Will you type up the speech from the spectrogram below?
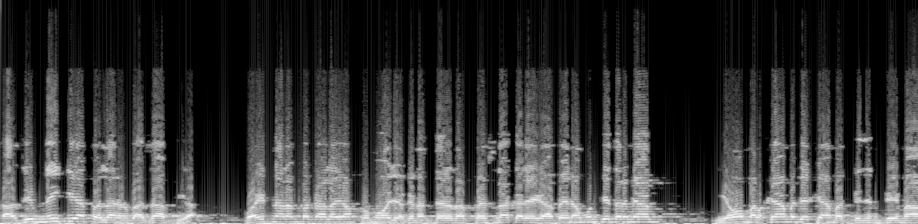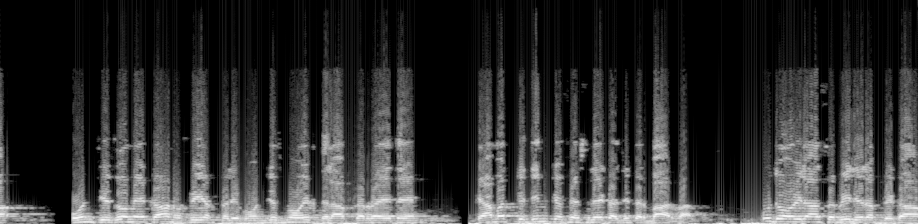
تعظیم نہیں کیا تو اللہ نے ان کو عذاب دیا۔ وہ اتنا رب کا رب فیصلہ کرے گا بین ان کے درمیان، یوم القیامت، قیامت کے دن فیما ان چیزوں میں کان فی اختلف جس میں وہ اختلاف کر رہے تھے۔ قیامت کے دن کے فیصلے کا ذکر بار بار۔ ادو سبیل رب کا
